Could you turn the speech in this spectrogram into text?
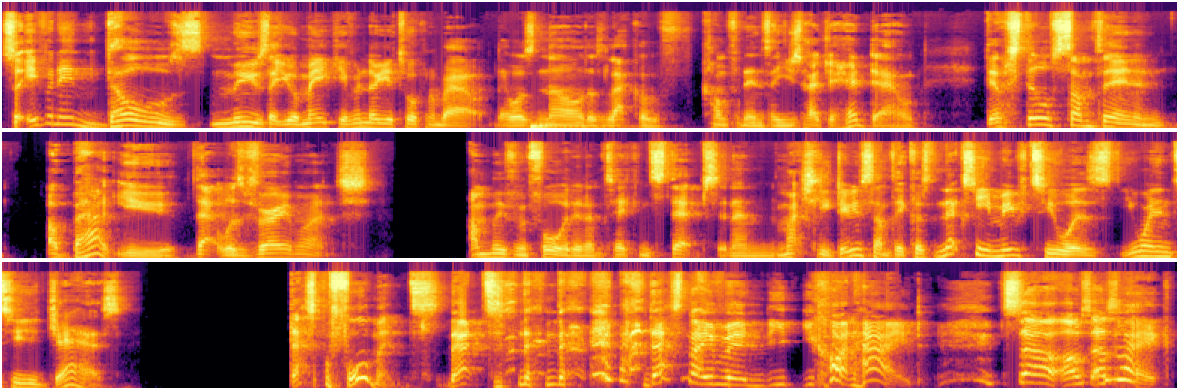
So even in those moves that you're making, even though you're talking about there was no, there's lack of confidence and you just had your head down, there was still something about you that was very much, I'm moving forward and I'm taking steps and I'm actually doing something. Because the next thing you moved to was you went into jazz that's performance. That's that's not even you, you can't hide. So I was I was like,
